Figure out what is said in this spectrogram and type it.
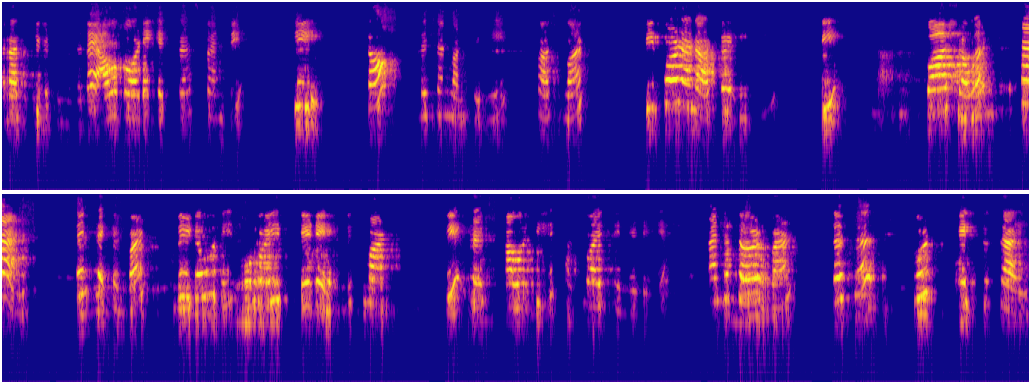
റെസ്റ്റ് കിട്ടുന്നത് അല്ലേ body gets rest when we sleep. So listen once again. First one, before and after eating, we wash our hands. Then second one, we do this twice a day. Which one? We brush our teeth twice in a day. And the third one, this is good exercise.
